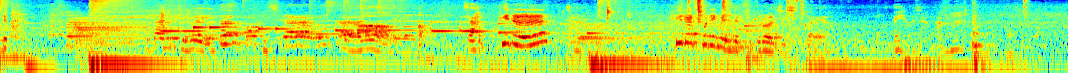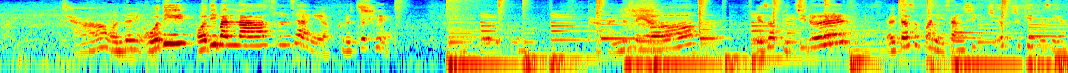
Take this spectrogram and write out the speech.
그 다음에 제가 15번 비치라라고 했어요. 자, 피를, 자, 피를 뿌리면 이제 부드러워지실 거예요. 잠깐만. 자, 원장님, 어디, 어디 발라? 손상이요. 그렇지. 다 바르세요. 그래서 빗질을 15번 이상씩 쭉쭉 해주세요.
